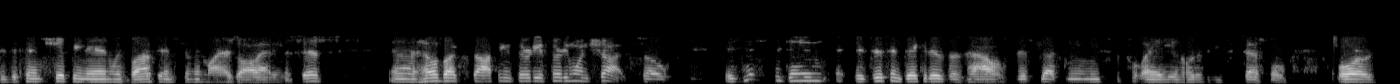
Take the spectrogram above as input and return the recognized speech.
The defense shipping in with Buff, Enstrom, and Myers all adding assists. And Hellebuyck stopping 30 of 31 shots. So is this the game? Is this indicative of how this team needs to play in order to be successful? Or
